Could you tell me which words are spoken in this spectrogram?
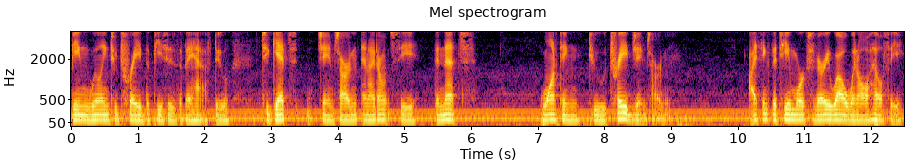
being willing to trade the pieces that they have to to get James Harden, and I don't see the Nets wanting to trade James Harden. I think the team works very well when all healthy.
